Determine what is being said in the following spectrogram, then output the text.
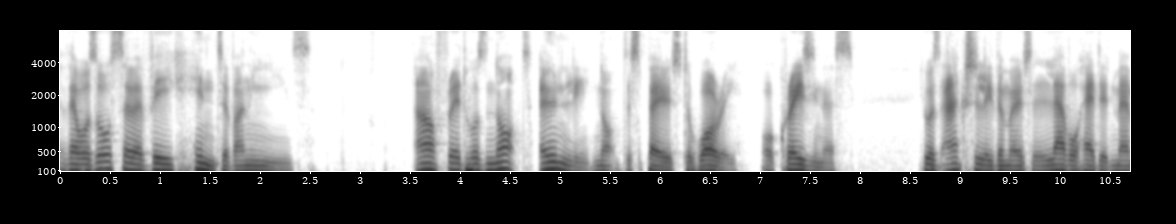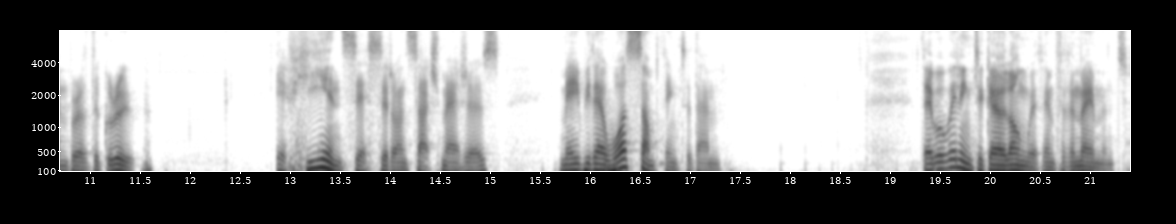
There was also a vague hint of unease. Alfred was not only not disposed to worry or craziness, he was actually the most level headed member of the group. If he insisted on such measures, maybe there was something to them. They were willing to go along with him for the moment.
